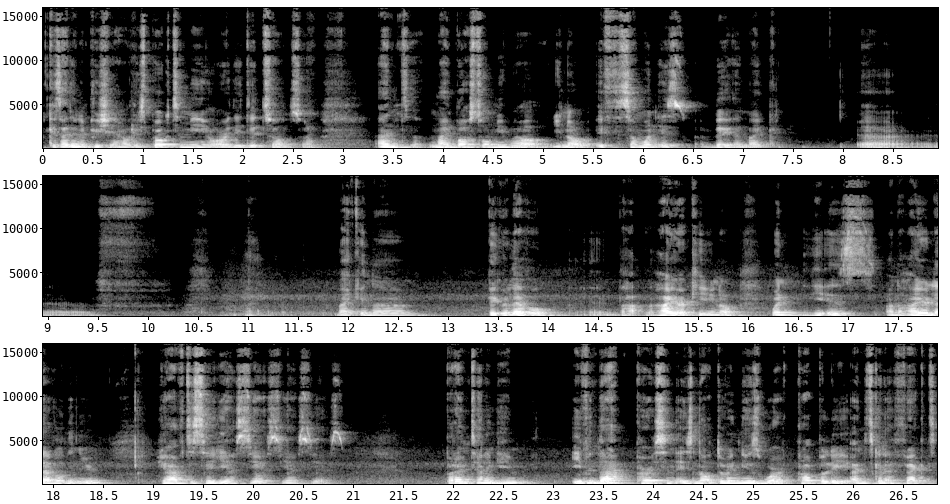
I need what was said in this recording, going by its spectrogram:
because I didn't appreciate how they spoke to me or they did so and so. And my boss told me, well, you know, if someone is big and like, uh, like in a bigger level the hierarchy, you know, when he is on a higher level than you, you have to say yes, yes, yes, yes. But I'm telling him, even that person is not doing his work properly and it's going to affect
